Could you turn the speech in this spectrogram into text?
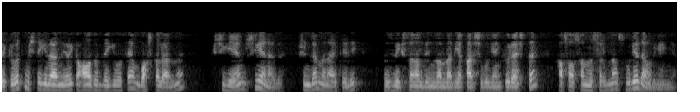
yoki o'tmishdagilarni yoki hozirdagi bo'lsa ham boshqalarni kuchiga ham suyanadi. Shunda mana aytaylik o'zbekiston ham dindorlarga qarshi bo'lgan kurashda asosan misr bilan suriyadan o'rgangan.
